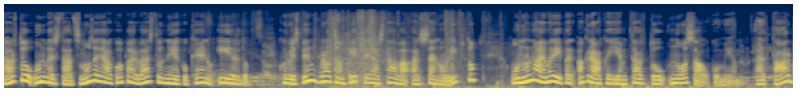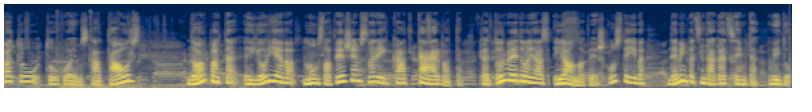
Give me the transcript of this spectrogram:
Tārtu Universitātes muzejā kopā ar vēsturnieku Kenu Irdu, kur vispirms braucām piektajā stāvā ar senu liftu un runājam arī par agrākajiem tartu nosaukumiem. Tārbatu tulkojums kā taurs, Dorpata Jurjeva mums latviešiem svarīga kā tērbata, kad tur veidojās jaunatviešu kustība 19. gadsimta vidū.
